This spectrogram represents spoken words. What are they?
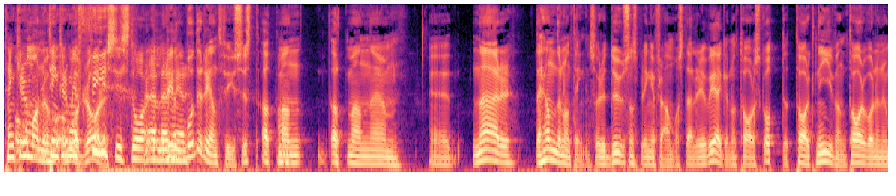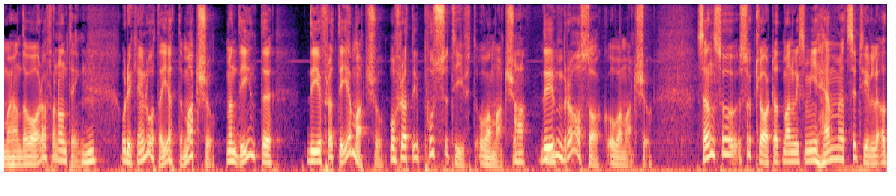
Tänker man du, nu tänker du mer fysiskt då? Eller rent, mer... Både rent fysiskt, att Ja. man, att man ehm, eh, när det händer någonting så är det du som springer fram och ställer i vägen och tar skottet, tar kniven, tar vad det nu må hända vara för någonting. Mm. Och det kan ju låta jättemacho, men det är inte det är för att det är macho och för att det är positivt att vara macho. Ja. Det är en bra sak att vara macho. Sen så såklart att man liksom i hemmet ser till att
